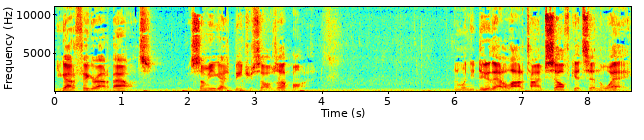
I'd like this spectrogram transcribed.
You got to figure out a balance. Some of you guys beat yourselves up on it. And when you do that, a lot of times self gets in the way.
